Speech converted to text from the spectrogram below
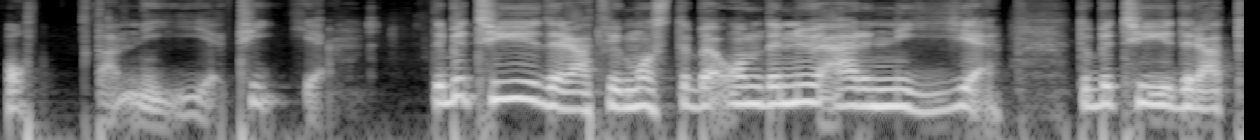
8, 9, 10. Det betyder att vi måste, om det nu är nio, då betyder det att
